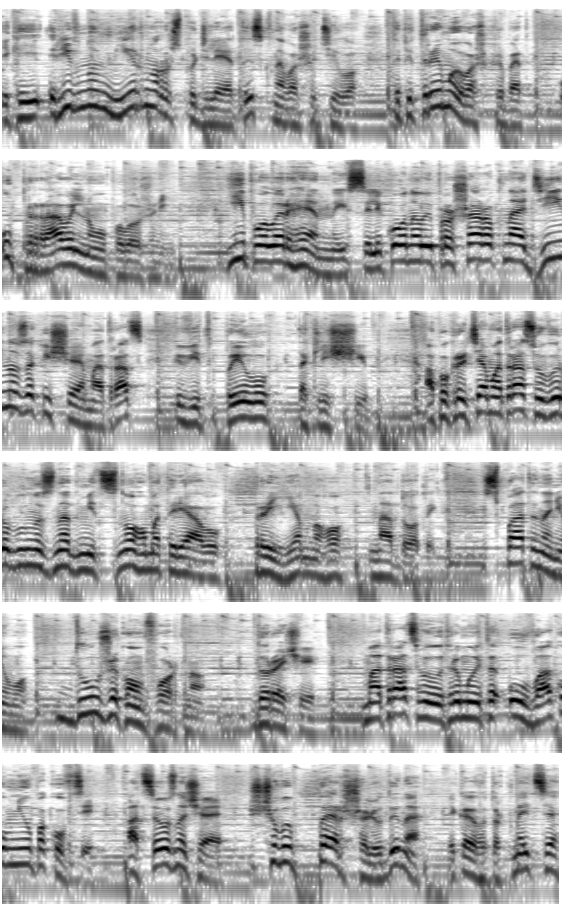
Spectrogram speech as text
який рівномірно розподіляє тиск на ваше тіло та підтримує ваш хребет у правильному положенні. Гіпоалергенний силіконовий прошарок надійно захищає матрац від пилу та кліщів. А покриття матрацу вироблено з надміцного матеріалу, приємного на дотик. Спати на ньому дуже комфортно. До речі, матрац ви отримуєте у вакуумній упаковці, а це означає, що ви перша людина, яка його торкнеться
